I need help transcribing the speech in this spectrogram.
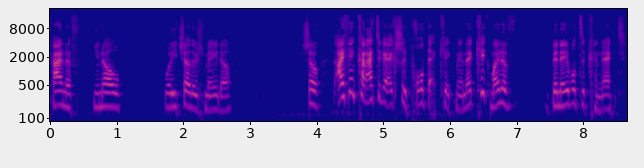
Kind of, you know what each other's made of. So I think Karateka actually pulled that kick, man. That kick might have been able to connect.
